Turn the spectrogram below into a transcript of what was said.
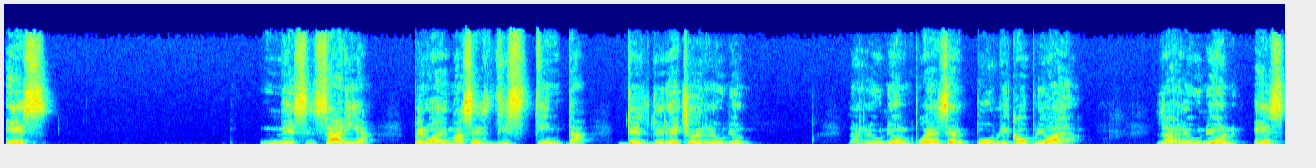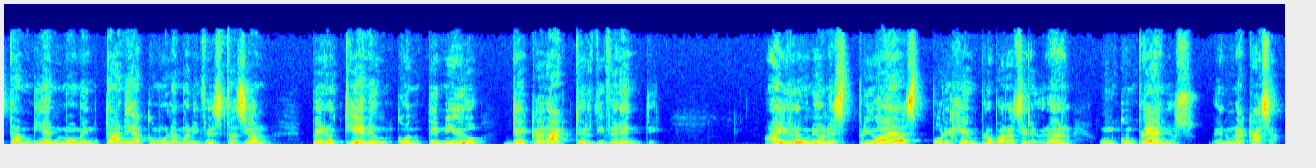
es necesaria pero además es distinta del derecho de reunión. La reunión puede ser pública o privada. La reunión es también momentánea como la manifestación, pero tiene un contenido de carácter diferente. Hay reuniones privadas, por ejemplo, para celebrar un cumpleaños en una casa,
